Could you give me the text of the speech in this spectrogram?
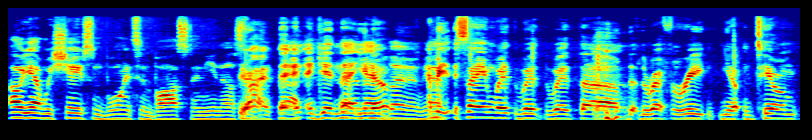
Oh yeah, we shaved some points in Boston. You know, stuff Right, like that. and, and getting that, And you know. boom, I mean, same with with with uh, the, the referee, you know, Tim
